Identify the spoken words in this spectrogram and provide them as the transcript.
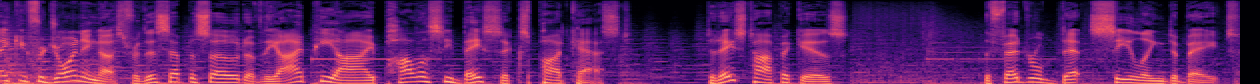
Thank you for joining us for this episode of the IPI Policy Basics podcast. Today's topic is the federal debt ceiling debate,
